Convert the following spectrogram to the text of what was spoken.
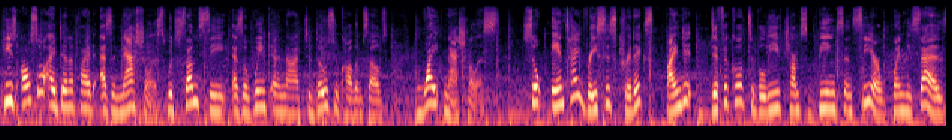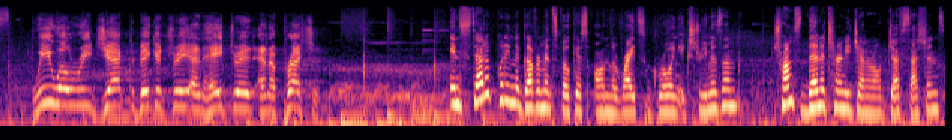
He's also identified as a nationalist, which some see as a wink and a nod to those who call themselves white nationalists. So anti racist critics find it difficult to believe Trump's being sincere when he says, We will reject bigotry and hatred and oppression. Instead of putting the government's focus on the right's growing extremism, Trump's then Attorney General, Jeff Sessions,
